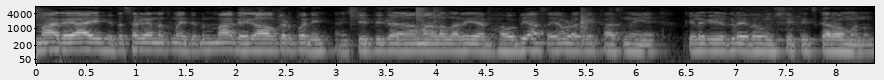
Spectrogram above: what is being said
महागाई आहे हे तर सगळ्यांनाच माहिती आहे पण महागाई गावाकडे पण आहे. आणि शेतीच्या मालाला रे भाव बी असा एवढा काही खास नाहीये. केलं की इकडे राहून शेतीच करावं म्हणून.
